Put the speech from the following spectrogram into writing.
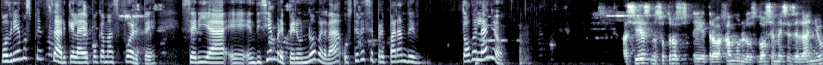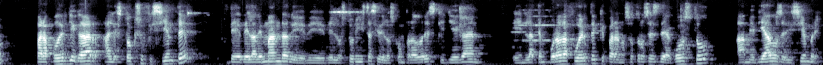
podríamos pensar que la época más fuerte sería eh, en diciembre, pero no, ¿verdad? Ustedes se preparan de todo el año. Así es, nosotros eh, trabajamos los 12 meses del año para poder llegar al stock suficiente de, la demanda de, de, los turistas y de los compradores que llegan en la temporada fuerte, que para nosotros es de agosto a mediados de diciembre.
